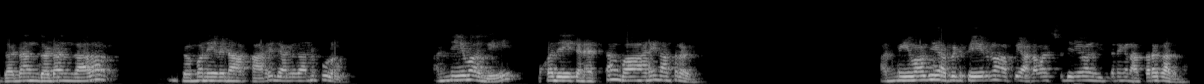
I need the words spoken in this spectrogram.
ගඩන් ගඩන් ගාලා භ්‍රමණය වෙන ආකාරය දැක ගන්න පුළුවන්. අන්න ඒ වගේ මොකද ඒක නැත්තම් වාහනේ නතර වෙනවා. අන්න ඒ වගේ අපිට තේරෙනවා අපි අනවශ්‍ය දේවල් විතර එක නතර කරනවා.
